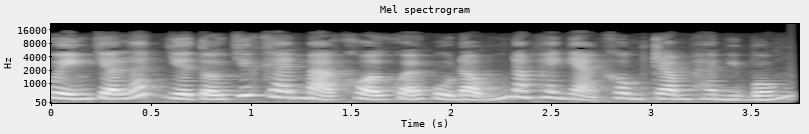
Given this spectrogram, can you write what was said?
Quyện Chợ Lách vừa tổ chức khai mạc Hội khỏe phụ động năm 2024.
